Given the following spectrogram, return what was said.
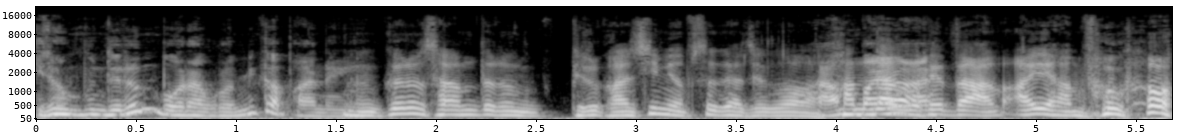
이런 분들은 뭐라 그럽니까 반응이? 음, 그런 사람들은 별 관심이 없어가지고 안 한다고 봐요? 해도 아- 아예 안 보고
